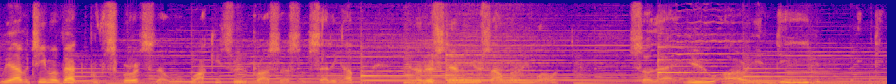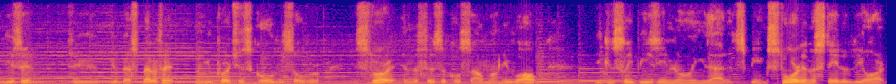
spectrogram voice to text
we have a team of experts that will walk you through the process of setting up and understanding your sound money wallet so that you are indeed can use it to your best benefit when you purchase gold and silver and store it in the physical sound money vault. You can sleep easy knowing that it's being stored in a state of the art,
